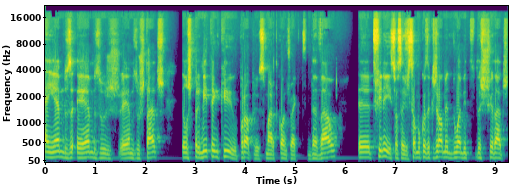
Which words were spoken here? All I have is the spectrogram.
em ambos, em ambos, os, em ambos os estados, eles permitem que o próprio smart contract da DAO uh, defina isso, ou seja, isso é uma coisa que geralmente no âmbito das sociedades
